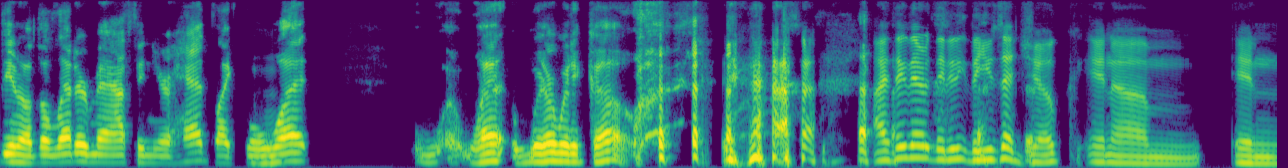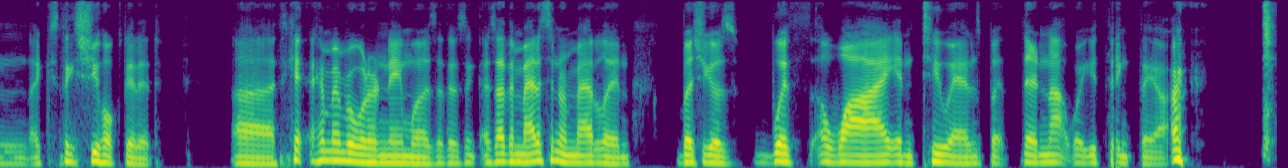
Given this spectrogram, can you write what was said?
you know the letter math in your head. Like, well, Mhm. what, wh- what, where would it go? I think they they they use that joke in um in I think She Hulk did it. Uh, I can't, I can't remember what her name was. I think it's either Madison or Madeline, but she goes with a Y and two N's, but they're not what you think they are.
